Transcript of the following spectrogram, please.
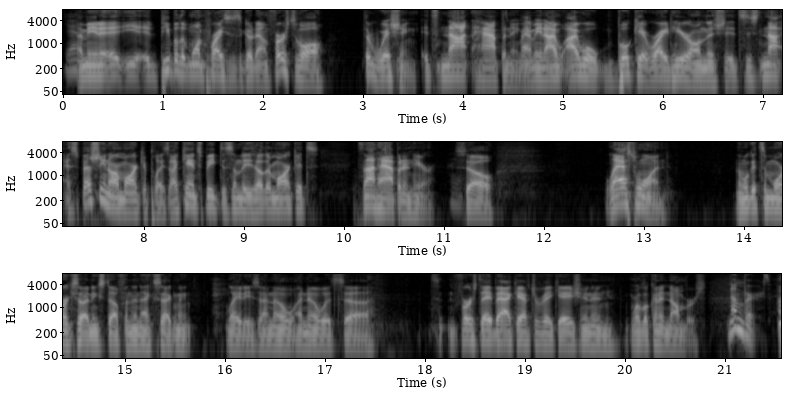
Yeah. I mean, it, it, people that want prices to go down, first of all, they're wishing. It's not happening. Right. I mean, I, I will book it right here on this. It's just not, especially in our marketplace. I can't speak to some of these other markets. It's not happening here. So, last one, and we'll get some more exciting stuff in the next segment, ladies. I know, I know it's uh, it's the first day back after vacation, and we're looking at numbers. Numbers.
